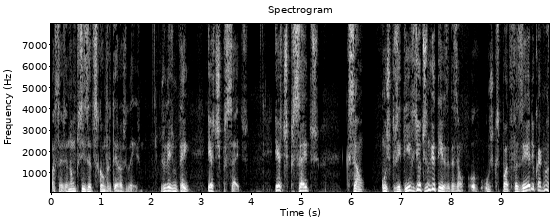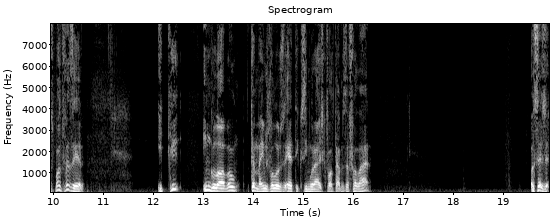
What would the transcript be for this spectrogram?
Ou seja, não precisa de se converter ao judaísmo. O judaísmo tem estes preceitos. Estes preceitos que são uns positivos e outros negativos. Atenção, uns que se pode fazer e o que é que não se pode fazer. E que englobam também os valores éticos e morais que voltámos a falar, Ou seja,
